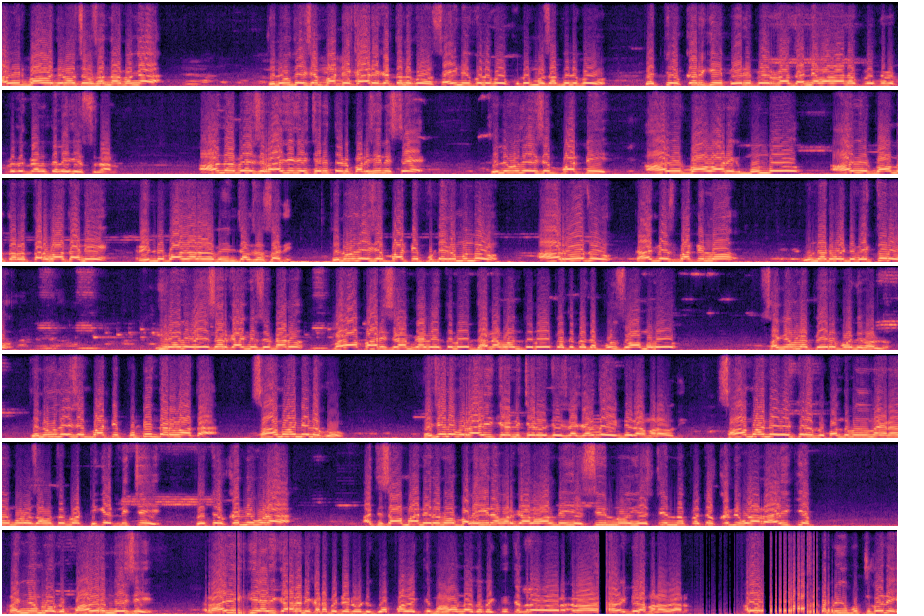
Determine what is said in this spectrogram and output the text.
ఆవిర్భావ దినోత్సవం సందర్భంగా తెలుగుదేశం పార్టీ కార్యకర్తలకు సైనికులకు కుటుంబ సభ్యులకు ప్రతి ఒక్కరికి పేరు పేరున ధన్యవాదాలు కృతజ్ఞతలు తెలియజేస్తున్నాను. ఆంధ్రప్రదేశ్ రాజకీయ చరిత్రను పరిశీలిస్తే తెలుగుదేశం పార్టీ ఆవిర్భావానికి ముందు ఆవిర్భావం తర్వాత అని రెండు భాగాలుగా విభజించాల్సి వస్తుంది. తెలుగుదేశం పార్టీ పుట్టక ముందు ఆ రోజు కాంగ్రెస్ పార్టీలో ఉన్నటువంటి వ్యక్తులు ఈ రోజు వైఎస్ఆర్ కాంగ్రెస్ ఉన్నారు. బడా పారిశ్రామికవేత్తలు ధనవంతులు పెద్ద పెద్ద భూస్వాములు సంఘంలో పేరు పొందిన వాళ్ళు తెలుగుదేశం పార్టీ పుట్టిన తర్వాత సామాన్యులకు ప్రజలకు రాజకీయాన్ని చేరువ చేసిన ఘనత ఎన్టీ రామారావుది. సామాన్య వ్యక్తులకు పంతొమ్మిది వందల ఎనభై మూడో సంవత్సరంలో టికెట్లు ఇచ్చి ప్రతి ఒక్కరిని కూడా అతి సామాన్యులను బలహీన వర్గాల వాళ్ళని ఎస్సీలను ఎస్టీలను ప్రతి ఒక్కరిని కూడా రాజకీయ రంగంలో ఒక భాగం చేసి రాజకీయ అధికారాన్ని కడబెట్టేటువంటి గొప్ప వ్యక్తి మహోన్నత వ్యక్తి చంద్రబాబు ఎన్టీ రామారావు గారు. పుచ్చుకొని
